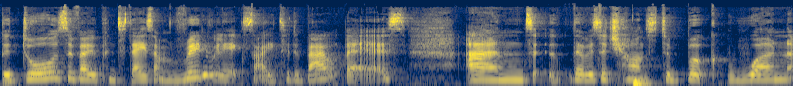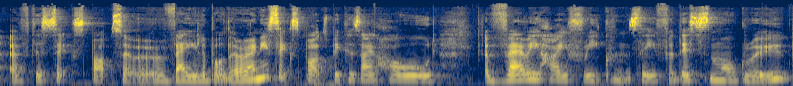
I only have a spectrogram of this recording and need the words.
The doors have opened today, so I'm really, really excited about this. And there is a chance to book one of the six spots that are available. There are only six spots because I hold a very high frequency for this small group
